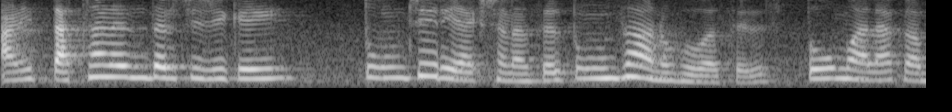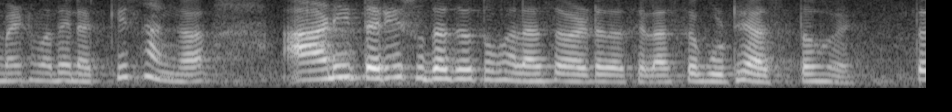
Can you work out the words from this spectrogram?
आणि त्याच्यानंतरची जी काही तुमची रिॲक्शन असेल तुमचा अनुभव असेल तो मला कमेंटमध्ये नक्की सांगा. आणि तरीसुद्धा जर तुम्हाला असं वाटत असेल असं कुठे असतं होय तर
